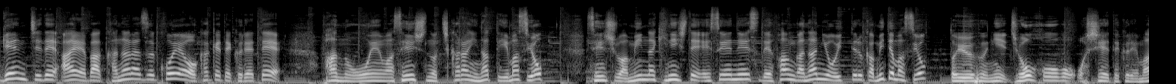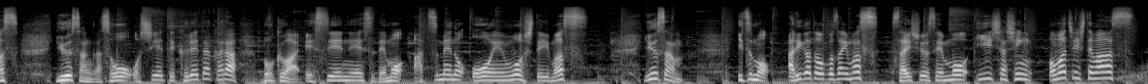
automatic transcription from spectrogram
現地で会えば必ず声をかけてくれてファンの応援は選手の力になっていますよ。選手はみんな気にして SNS でファンが何を言ってるか見てますよ。というふうに情報を教えてくれます。ゆうさんがそう教えてくれたから僕は SNS でも厚めの応援をしています。ゆうさんいつもありがとうございます。最終戦もいい写真お待ちしてます。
